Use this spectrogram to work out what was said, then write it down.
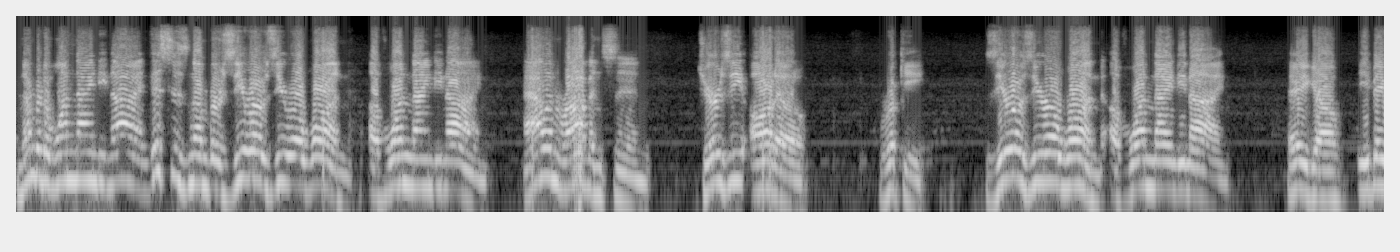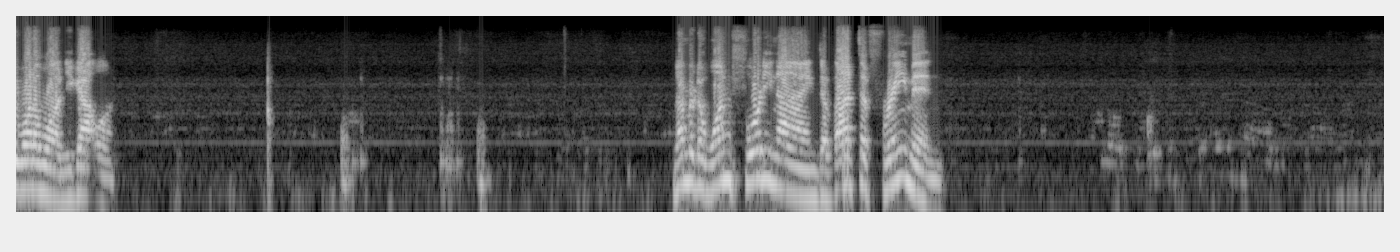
Number to 199. This is number 001 of 199. Allen Robinson. Jersey Auto. Rookie. 001 of 199. There you go. eBay 101. You got one. Number to 149, Devonta Freeman.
